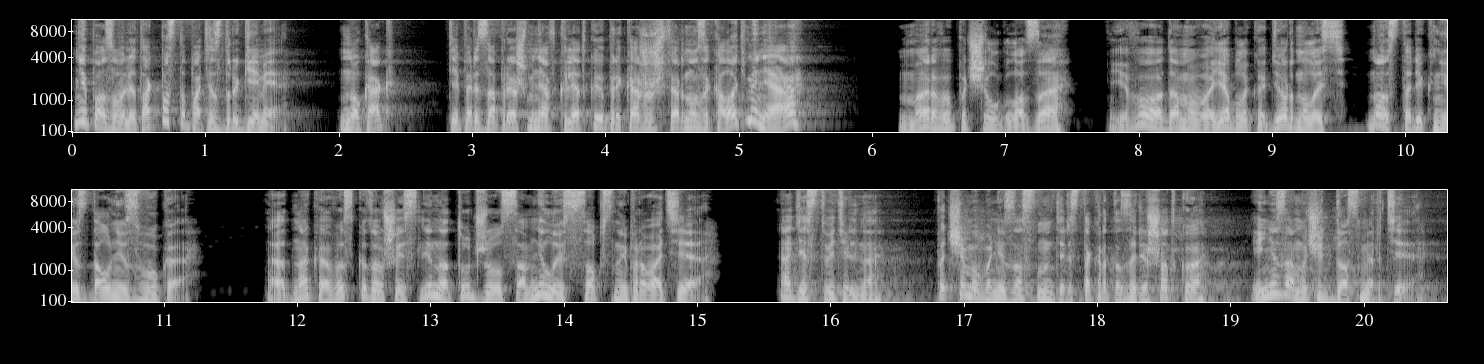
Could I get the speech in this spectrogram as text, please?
не позволю так поступать и с другими. Ну как? Теперь запрёшь меня в клетку и прикажешь Ферну заколоть меня, а?» Мэр выпучил глаза. Его адамово яблоко дёрнулось, но старик не издал ни звука. Однако, высказавшись, Лина тут же усомнилась в собственной правоте. «А действительно, почему бы не засунуть аристократа за решетку и не замучить до смерти?»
